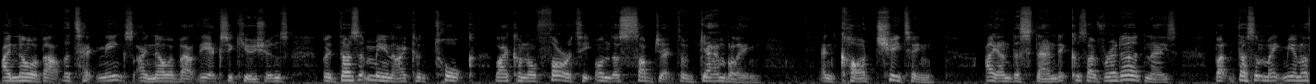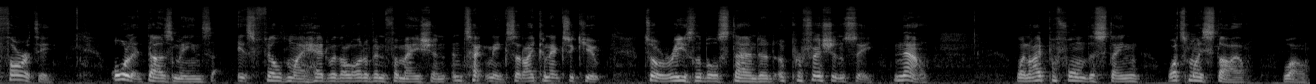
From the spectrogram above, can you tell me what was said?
I know about the techniques, I know about the executions, but it doesn't mean I can talk like an authority on the subject of gambling and card cheating. I understand it because I've read Erdnase, but it doesn't make me an authority. All it does means it's filled my head with a lot of information and techniques that I can execute to a reasonable standard of proficiency. Now, when I perform this thing, what's my style? Well,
